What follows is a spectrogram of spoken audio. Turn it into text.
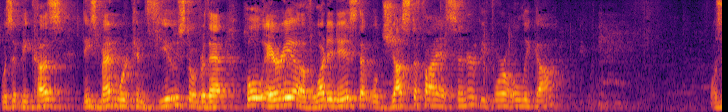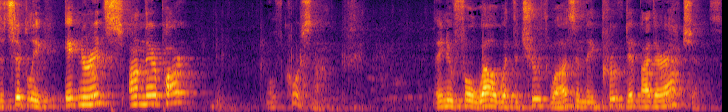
Was it because these men were confused over that whole area of what it is that will justify a sinner before a holy God? Was it simply ignorance on their part? Well, of course not. They knew full well what the truth was, and they proved it by their actions.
